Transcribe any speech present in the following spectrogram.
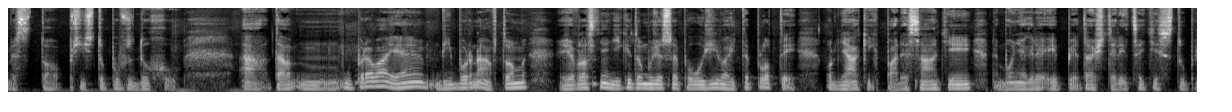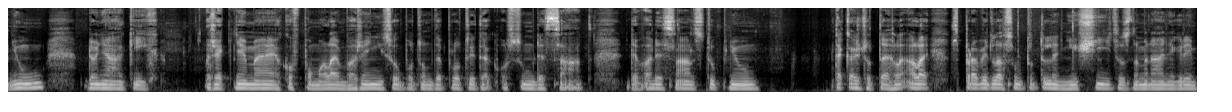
bez toho přístupu vzduchu. A ta mm, úprava je výborná v tom, že vlastně díky tomu, že se používají teploty od nějakých 50 nebo někde i 45 stupňů do nějakých řekněme, jako v pomalém vaření jsou potom teploty tak 80, 90 stupňů, tak až do téhle, ale z pravidla jsou to tyhle nižší, to znamená někdy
